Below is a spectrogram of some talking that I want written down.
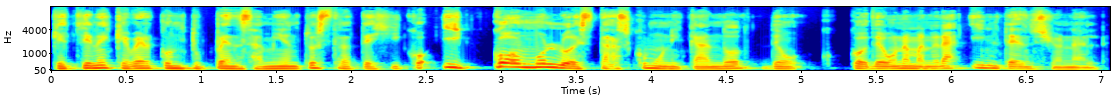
que tiene que ver con tu pensamiento estratégico y cómo lo estás comunicando de, de una manera intencional.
